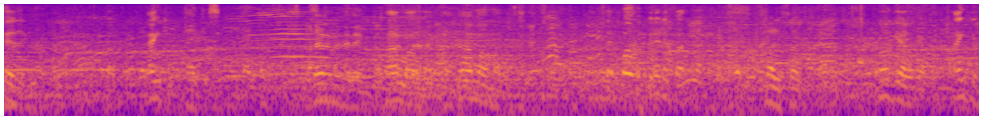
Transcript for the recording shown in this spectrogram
சரி தேங்க்யூ தேங்க்யூ சார் ஆமாம் ஆமாம் ஆமாம் ஆமாம் சரி போதும் பின்னாடி பாருங்க sorry sir okay okay thank you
